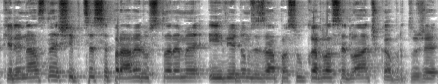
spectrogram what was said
k jedenácté šipce se právě dostaneme i v jednom ze zápasů Karla Sedláčka, protože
